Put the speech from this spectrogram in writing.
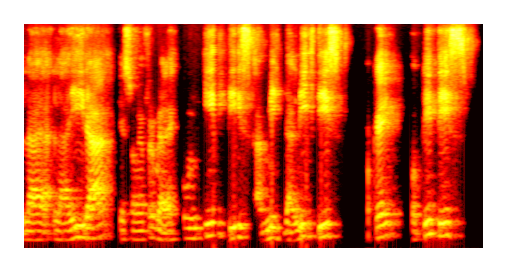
La, la, ira, que son enfermedades con itis, amigdalitis, ¿ok? Otitis,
